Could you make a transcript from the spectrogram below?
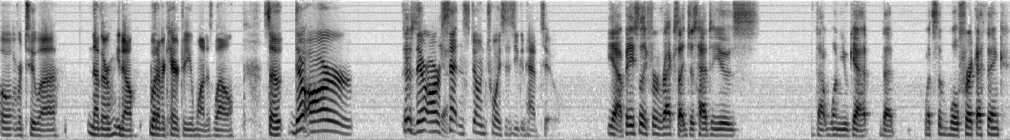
over to uh, another, you know, whatever character you want as well. So there are There's there are yeah. set in stone choices you can have too. yeah. Basically, for Rex, I just had to use that one you get. That what's the Wulfric? I think.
